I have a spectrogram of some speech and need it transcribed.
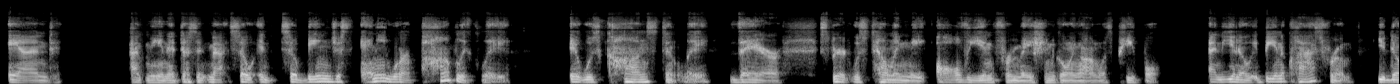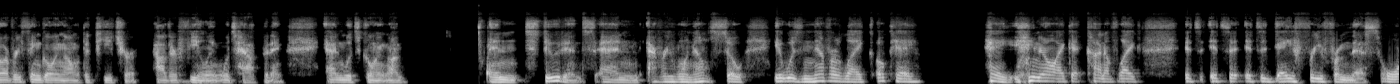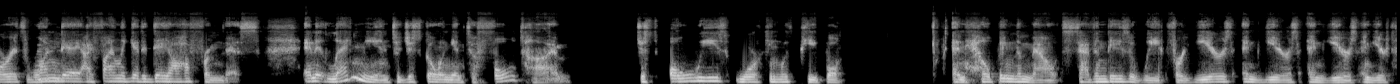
And I mean, it doesn't matter. So, it, so being just anywhere publicly, it was constantly there. Spirit was telling me all the information going on with people. And, you know, it'd be in a classroom. You'd know everything going on with the teacher, how they're feeling, what's happening, and what's going on and students and everyone else. So it was never like, okay, hey, you know, I get kind of like it's it's a it's a day free from this, or it's one mm-hmm. day I finally get a day off from this. And it led me into just going into full time, just always working with people and helping them out seven days a week for years and years and years and years,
